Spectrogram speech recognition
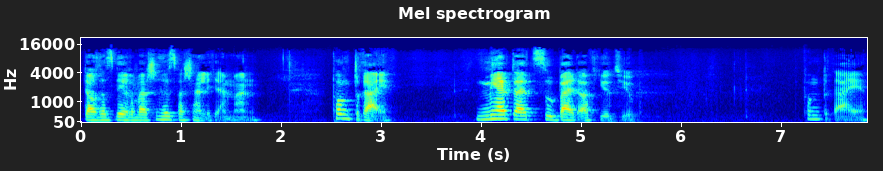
doch, es wäre wahrsch- höchstwahrscheinlich ein Mann. Punkt 3. Mehr dazu bald auf YouTube. Punkt 3.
